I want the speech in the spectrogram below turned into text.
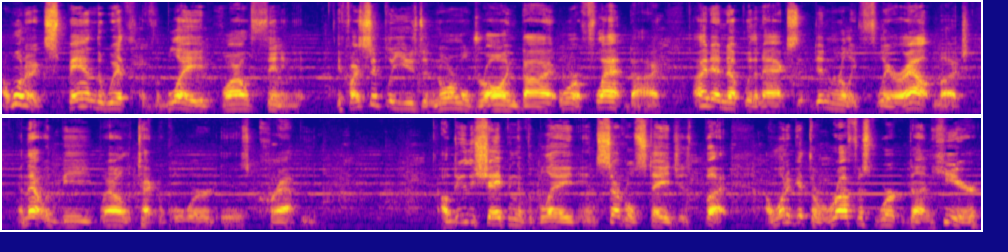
I want to expand the width of the blade while thinning it. If I simply used a normal drawing die or a flat die, I'd end up with an axe that didn't really flare out much, and that would be, well, the technical word is crappy. I'll do the shaping of the blade in several stages, but I want to get the roughest work done here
